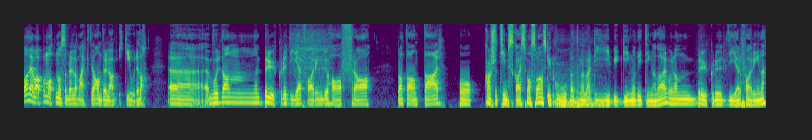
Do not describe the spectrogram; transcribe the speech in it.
og det var på en måte noe som ble lagt merke til, at andre lag ikke gjorde. da. Uh, hvordan bruker du de erfaringene du har fra bl.a. der, og kanskje Team Sky, som også var ganske gode på dette med verdibygging og de tinga der. Hvordan bruker du de erfaringene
